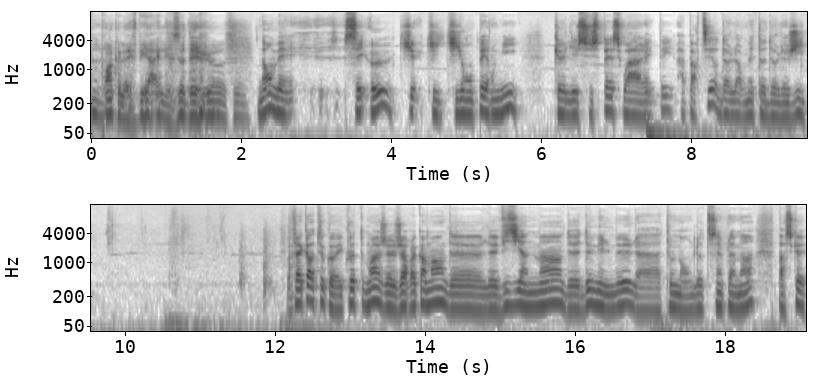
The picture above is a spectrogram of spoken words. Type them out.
Je crois que le FBI les a déjà. tu sais. Non, mais c'est eux qui, qui- qui ont permis que les suspects soient arrêtés à partir de leur méthodologie. Fait qu'en tout cas, écoute, moi, je, je recommande euh, le visionnement de 2000 mules à tout le monde, là, tout simplement, parce que,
